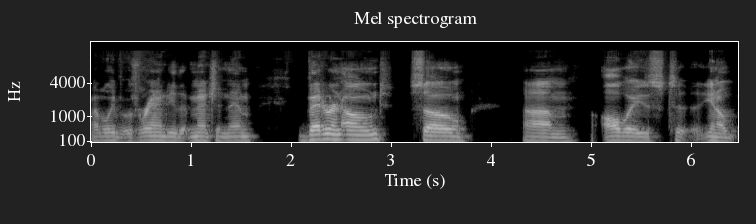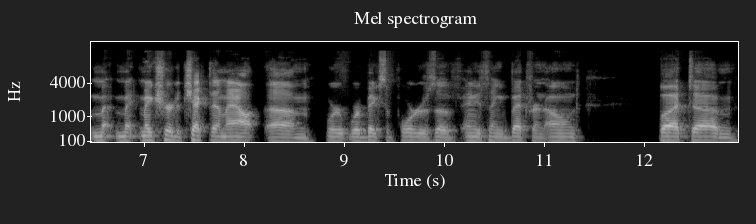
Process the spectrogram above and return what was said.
I believe it was Randy that mentioned them. Veteran owned, so um always to you know m- make sure to check them out. Um we're we're big supporters of anything veteran owned. But um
